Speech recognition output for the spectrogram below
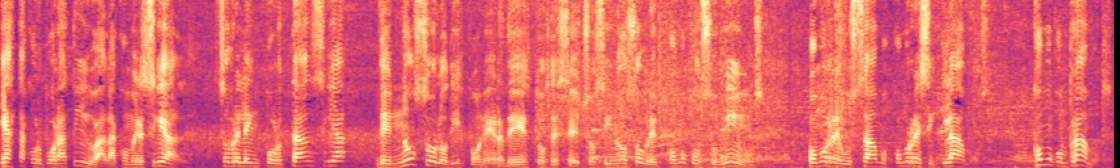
y hasta corporativa, la comercial, sobre la importancia de no solo disponer de estos desechos, sino sobre cómo consumimos, cómo reusamos, cómo reciclamos, cómo compramos.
